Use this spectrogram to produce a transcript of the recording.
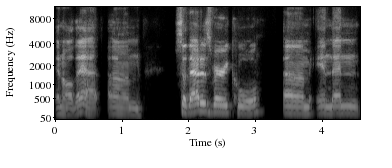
and all that. Um, so that is very cool. Um, and then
